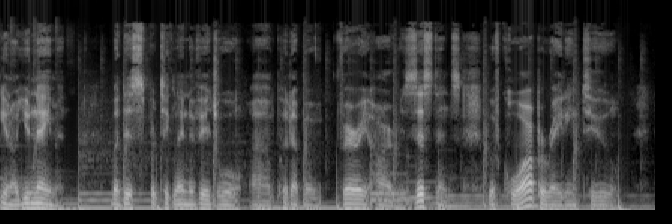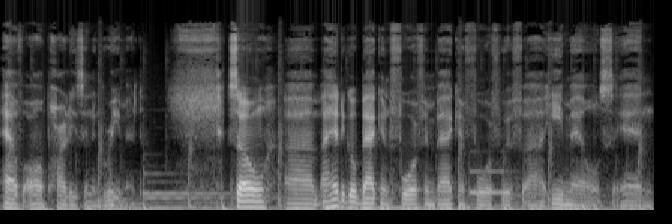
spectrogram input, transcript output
you know, you name it. But this particular individual uh, put up a very hard resistance with cooperating to have all parties in agreement. So um, I had to go back and forth and back and forth with uh, emails and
